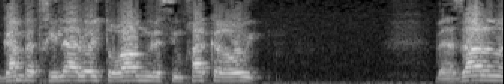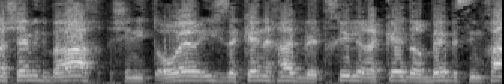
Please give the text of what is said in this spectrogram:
גם בתחילה לא התעוררנו לשמחה כראוי. ועזר לנו השם יתברך שנתעורר איש זקן אחד והתחיל לרקד הרבה בשמחה.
